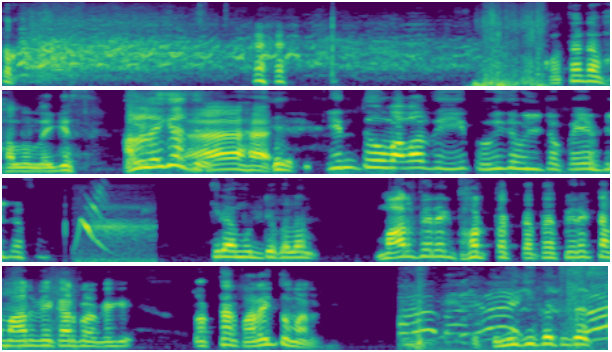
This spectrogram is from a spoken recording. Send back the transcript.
তো। কথাটা ভালো লেগেছে। ভালো লেগেছে? হ্যাঁ হ্যাঁ। কিন্তু বাবাজি তুই যে উল্টো কয়ে ফেলেছ। কিরাম উল্টো করলাম? মার পেরেক ধর তক্তাতে পেরেকটা মারবে কার পারবে তক্তার পারেই তো মারবে। তুমি কি করতে চাচ্ছ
